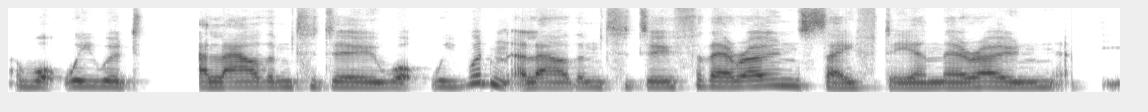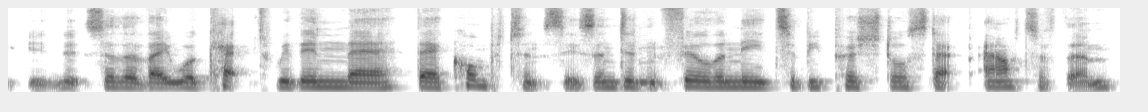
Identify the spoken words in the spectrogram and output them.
and what we would allow them to do what we wouldn't allow them to do for their own safety and their own so that they were kept within their their competencies and didn't feel the need to be pushed or step out of them.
